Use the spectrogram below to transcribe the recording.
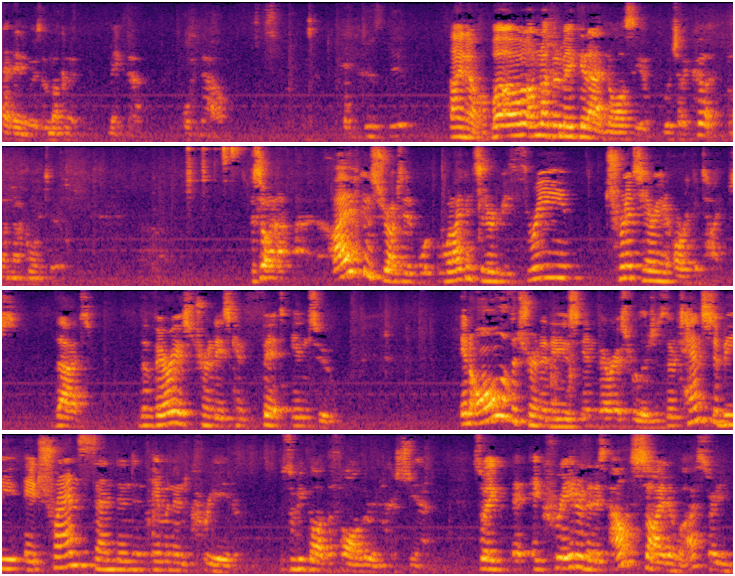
anyways, I'm not going to make that point now. I know. Well, I'm not going to make it ad nauseum, which I could, but I'm not going to. Uh, so I, I have constructed what I consider to be three Trinitarian archetypes that the various Trinities can fit into. In all of the Trinities in various religions, there tends to be a transcendent and immanent creator. This would be God the Father in Christianity. So a, a creator that is outside of us, right?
